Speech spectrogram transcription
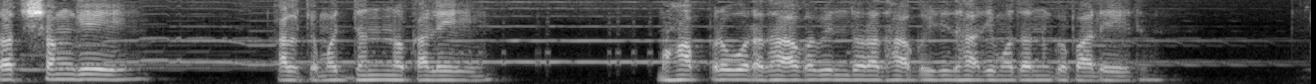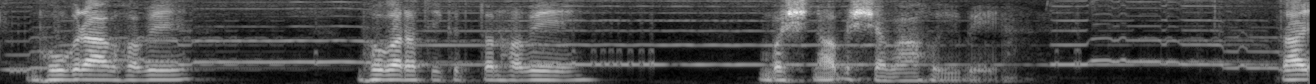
তৎসঙ্গে কালকে মধ্যাহ্নকালে মহাপ্রভু রাধা গোবিন্দ রাধা গিরিধারী মদন গোপালের ভোগরাগ হবে। ভোগারতি কীর্তন হবে, বৈষ্ণব সেবা হইবে। তাই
